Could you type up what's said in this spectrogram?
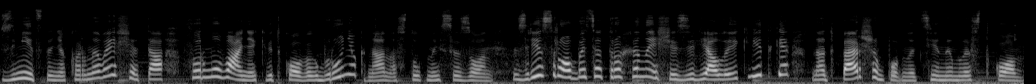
зміцнення корневища та формування квіткових бруньок на наступний сезон. Зріз робиться трохи нижче зів'ялої квітки над першим повноцінним листком.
